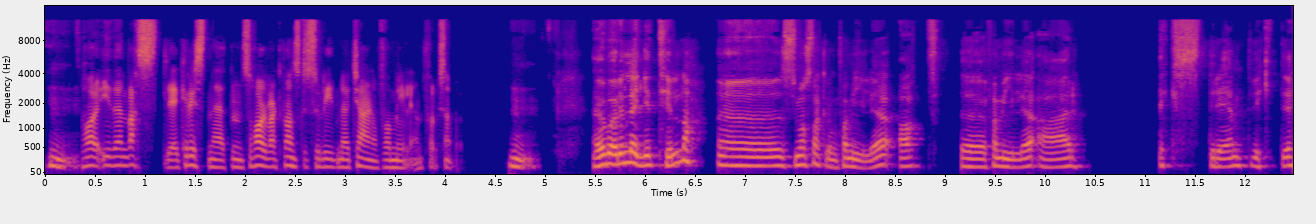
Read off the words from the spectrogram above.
Mm. har, i den vestlige kristenheten, så har det vært ganske solid med kjernefamilien, f.eks. Mm. Jeg vil bare legge til, da, uh, som man snakker om familie, at eh, familie er ekstremt viktig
